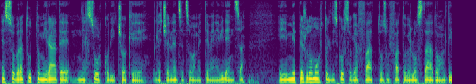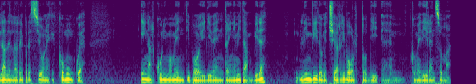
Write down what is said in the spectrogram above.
e soprattutto mirate nel solco di ciò che l'eccellenza metteva in evidenza e mi è piaciuto molto il discorso che ha fatto sul fatto che lo Stato, al di là della repressione che comunque in alcuni momenti poi diventa inevitabile, l'invito che ci ha rivolto di eh, dire, insomma,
